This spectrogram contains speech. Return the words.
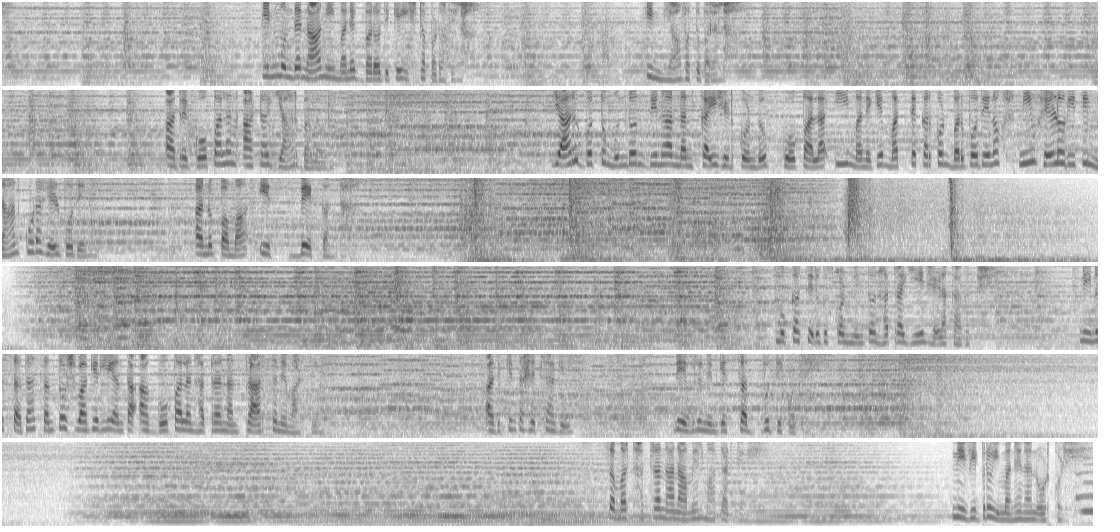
ಇನ್ಮುಂದೆ ನಾನು ಈ ಮನೆಗೆ ಬರೋದಕ್ಕೆ ಇಷ್ಟಪಡೋದಿಲ್ಲ. ಇನ್ಯಾವತ್ತೂ ಬರಲ್ಲ. ಆದರೆ ಗೋಪಾಲನ್ ಆಟ ಯಾರು ಬಲ್ಲವರು? ಯಾರಿಗ್ ಗೊತ್ತು ಮುಂದೊಂದು ದಿನ ನನ್ನ ಕೈ ಹಿಡ್ಕೊಂಡು ಗೋಪಾಲ ಈ ಮನೆಗೆ ಮತ್ತೆ ಕರ್ಕೊಂಡು ಬರ್ಬೋದೇನೋ ನೀವು ಹೇಳೋ ರೀತಿ ನಾನು ಕೂಡ ಹೇಳ್ಬೋದೇನೋ. ಅನುಪಮ ಇಸ್ ಬೇಕಂತ. ಮುಖ ತಿರುಗಿಸ್ಕೊಂಡು ನಿಂತೋನ್ ಹತ್ರ ಏನ್ ಹೇಳಕ್ಕಾಗತ್ತೆ? ನೀನು ಸದಾ ಸಂತೋಷವಾಗಿರ್ಲಿ ಅಂತ ಆ ಗೋಪಾಲನ್ ಹತ್ರ ನಾನು ಪ್ರಾರ್ಥನೆ ಮಾಡ್ತೀನಿ. ಅದಕ್ಕಿಂತ ಹೆಚ್ಚಾಗಿ ದೇವರು ನಿನಗೆ ಸದ್ಬುದ್ಧಿ ಕೊಡ್ಲಿ. ಸಮರ್ಥ್ ಹತ್ರ ನಾನು ಆಮೇಲೆ ಮಾತಾಡ್ತೀನಿ. ನೀವಿಬ್ರು ಈ ಮನೆನ ನೋಡ್ಕೊಳ್ಳಿ.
